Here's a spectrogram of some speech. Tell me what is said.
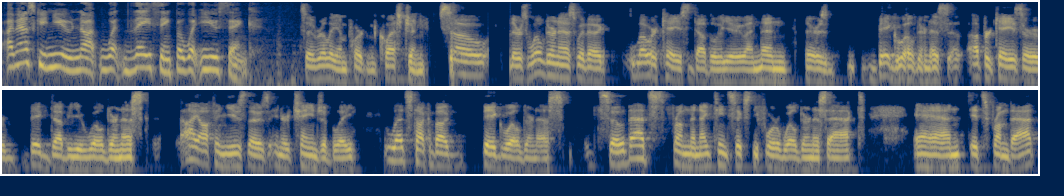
I'm asking you not what they think, but what you think. It's a really important question. So there's wilderness with a lowercase w, and then there's big wilderness, uppercase or big W wilderness. I often use those interchangeably. Let's talk about big wilderness. So that's from the 1964 Wilderness Act. And it's from that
